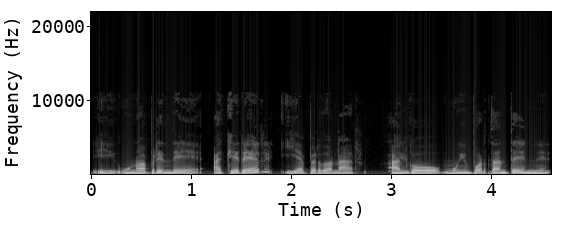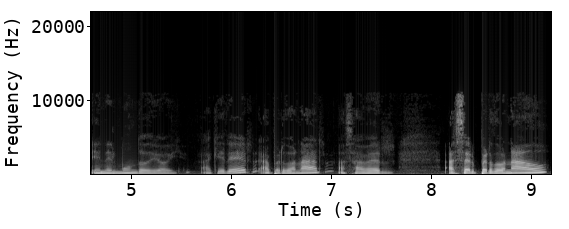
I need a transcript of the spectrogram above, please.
eh, uno aprende a querer y a perdonar. Algo muy importante en, en, el mundo de hoy. A querer, a perdonar, a saber, a ser perdonado.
